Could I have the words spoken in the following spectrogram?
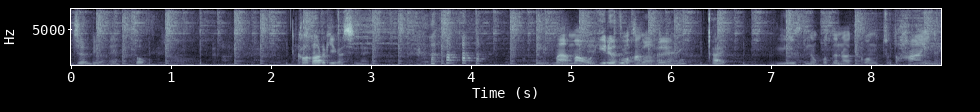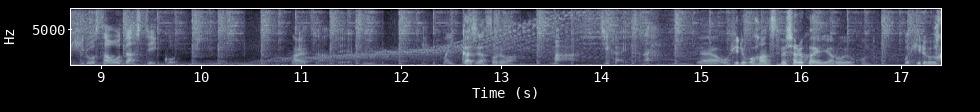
準備がね。そう。かかる気がしない。まあまあお昼ご飯からね。はい。ニュースのことなどこのちょっと範囲の広さを出していこうっていうはいやつなんで、まあいっかじゃあそれは。まあ次回だな。いやいやお昼ご飯スペシャル会やろうよ今度お昼ご飯。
